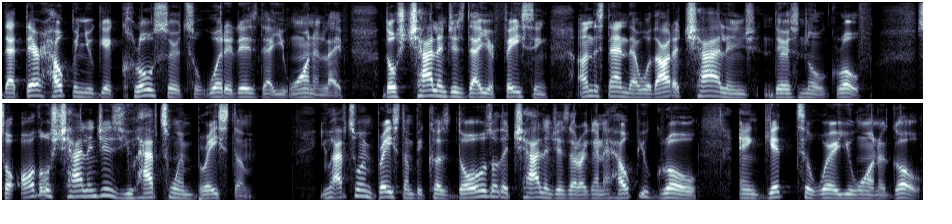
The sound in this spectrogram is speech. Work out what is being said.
that they're helping you get closer to what it is that you want in life. Those challenges that you're facing, understand that without a challenge, there's no growth. So all those challenges, you have to embrace them. You have to embrace them because those are the challenges that are going to help you grow and get to where you want to go.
